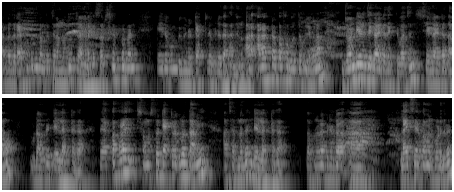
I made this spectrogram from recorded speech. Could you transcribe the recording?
আপনারা যারা এখন পর্যন্ত আমাদের চ্যানেল নতুন চ্যানেলটাকে সাবস্ক্রাইব করবেন। এইরকম বিভিন্ন ট্র্যাক্টরের ভিডিও দেখার জন্য। আর আর একটা কথা বলতে ভুলে গেলাম জন্ডিয়ার যে গাড়িটা দেখতে পাচ্ছেন সেই গাড়িটার দামও মোটামুটি দেড় লাখ টাকা। তো এক কথায় সমস্ত ট্র্যাক্টরগুলোর দামই আছে আপনাদের দেড় লাখ টাকা। তো আপনারা ভিডিওটা লাইক শেয়ার কমেন্ট করে দেবেন।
